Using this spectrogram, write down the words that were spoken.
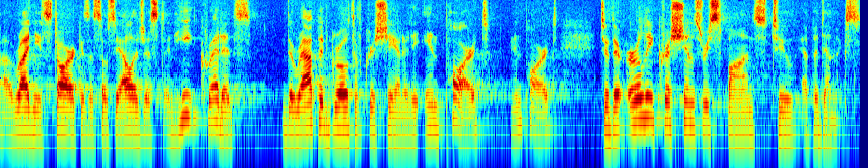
Uh, Rodney Stark is a sociologist, and he credits the rapid growth of Christianity in part, in part, to the early Christians' response to epidemics.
